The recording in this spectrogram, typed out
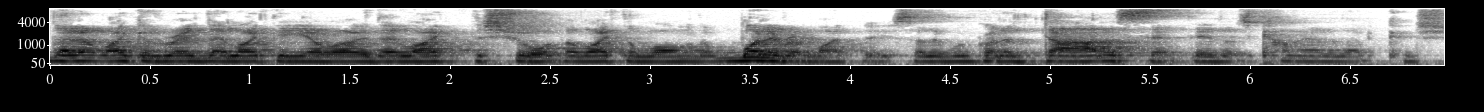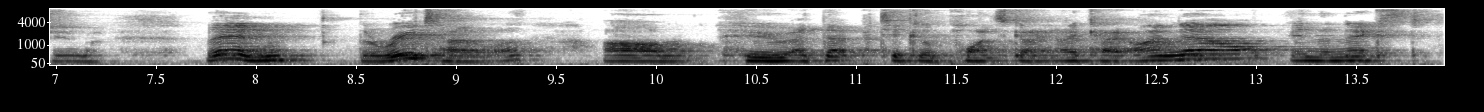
they don't like the red, they like the yellow, they like the short, they like the long, whatever it might be. So we've got a data set there that's come out of that consumer. Then the retailer, um, who at that particular point is going, okay, I now in the next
